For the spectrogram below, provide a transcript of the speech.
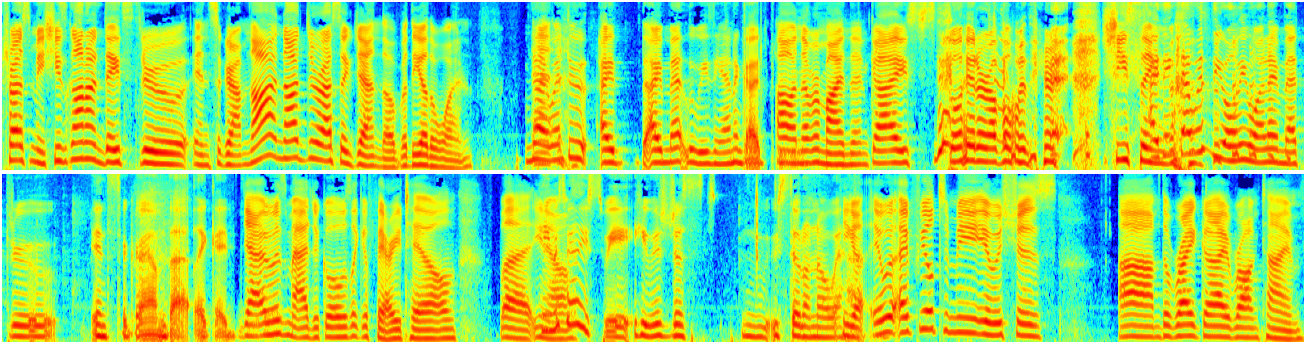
Trust me, she's gone on dates through Instagram. Not not Jurassic Jen though, but the other one. No, I went through. I I met Louisiana guy. Oh, never mind then, guys. Go hit her up over there. She's singing. I think that was the only one I met through Instagram that like I. Yeah, it was magical. It was like a fairy tale, but you know He know, was really sweet. He was just. We still don't know what got, happened. it. I feel to me it was just um, the right guy, wrong time.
